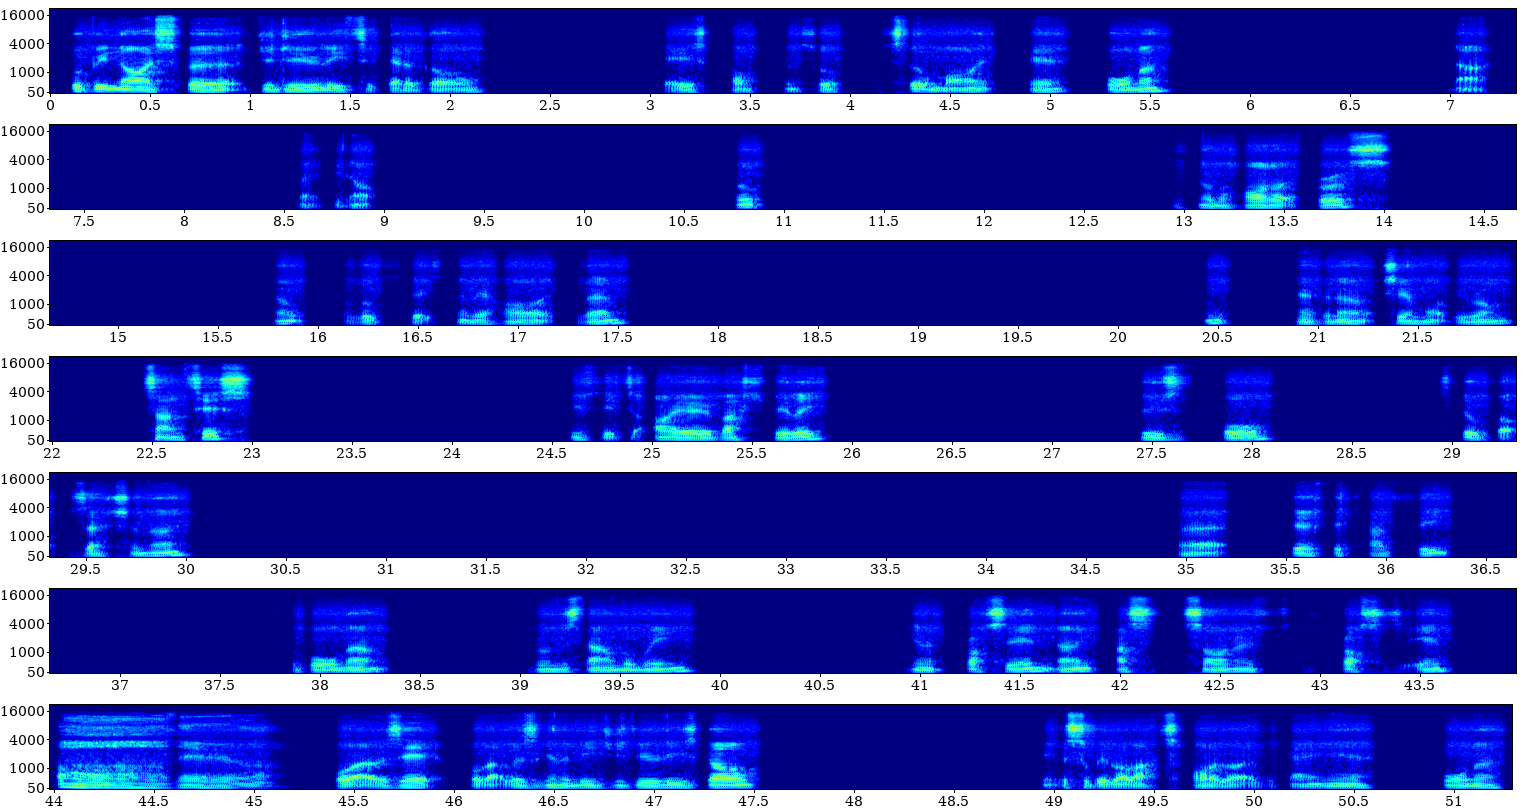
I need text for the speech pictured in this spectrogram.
Would be nice for Jaduli to get a goal. Get his confidence up. He still might. Yeah, corner. No. Maybe not. Oh. There's another highlight for us. Nope, it looks like it's going to be a highlight for them. Oh, never know, actually, I might be wrong. Santis. Used it to Io Bashvili. Loses the ball. Still got possession though. Uh, Tadzi. The ball now. Runs down the wing. He's going to cross in. No, passes to Simon. Crosses it in. Oh, there we are. Thought that was it. Thought that was going to be Jaduli's goal. I think this will be the last highlight of the game here. Corner.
